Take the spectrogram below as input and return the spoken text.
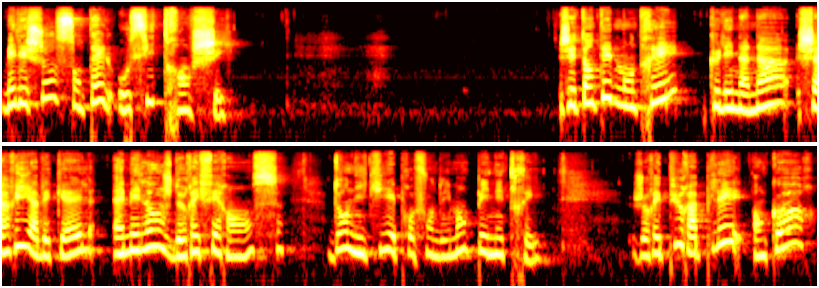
Mais les choses sont-elles aussi tranchées? J'ai tenté de montrer que les nanas charrient avec elles un mélange de références dont Niki est profondément pénétrée j'aurais pu rappeler encore,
